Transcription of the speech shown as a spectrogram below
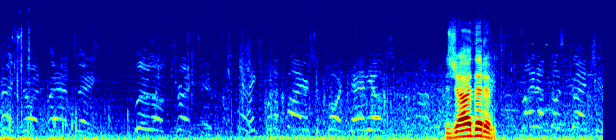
Tanks are advancing! Clear those trenches! Thanks for the fire support, Daniels! Rica ederim. Light up those trenches!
